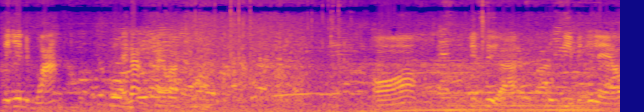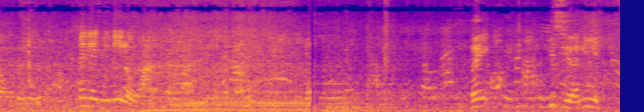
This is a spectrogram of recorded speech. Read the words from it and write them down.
ไอ้ยินดิวะไอ้นั่นใครวะ อ๋อพี่เสือลูกพี่ปีที่แล้ว ไม่เรียนอยู่นี่หรอวะเฮ้ยพี่เสือนี่แฟ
